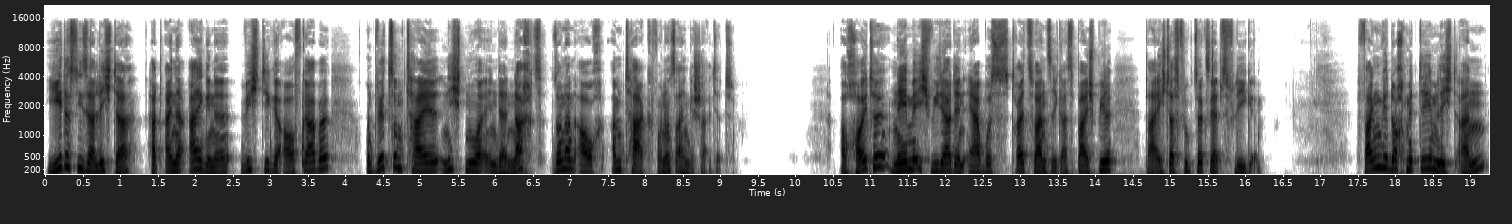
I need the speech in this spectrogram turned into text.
Jedes dieser Lichter hat eine eigene wichtige Aufgabe und wird zum Teil nicht nur in der Nacht, sondern auch am Tag von uns eingeschaltet. Auch heute nehme ich wieder den Airbus 320 als Beispiel, da ich das Flugzeug selbst fliege. Fangen wir doch mit dem Licht an,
